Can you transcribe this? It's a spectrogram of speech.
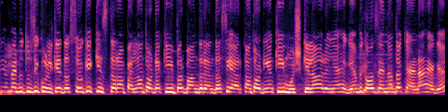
ਹੈ ਮੈਨੂੰ ਤੁਸੀਂ ਖੁੱਲ ਕੇ ਦੱਸੋ ਕਿ ਕਿਸ ਤਰ੍ਹਾਂ ਪਹਿਲਾਂ ਤੁਹਾਡਾ ਕੀ ਪ੍ਰਬੰਧ ਰਹਿੰਦਾ ਸੀ ਐਰਕਾਂ ਤੁਹਾਡੀਆਂ ਕੀ ਮੁਸ਼ਕਿਲਾਂ ਆ ਰਹੀਆਂ ਹੈਗੀਆਂ? ਬਿਕੋਜ਼ ਇਹਨਾਂ ਦਾ ਕਹਿਣਾ ਹੈਗਾ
